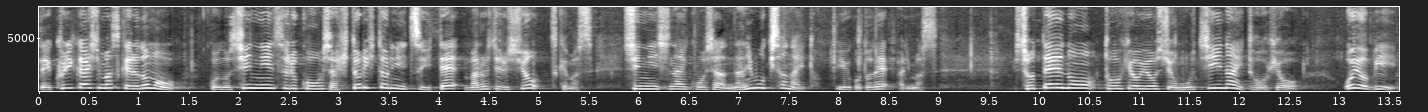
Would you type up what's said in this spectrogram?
で繰り返しますけれども、この信任する候補者一人一人について丸印をつけます。信任しない候補者は何も記さないということであります。所定の投票用紙を用いない投票、および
